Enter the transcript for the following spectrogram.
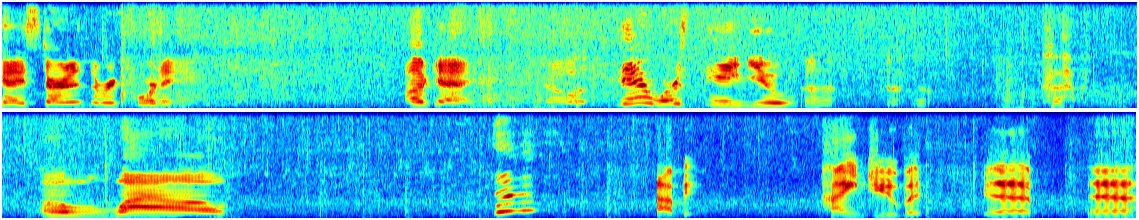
Okay, started the recording. Okay, so here we're seeing you. Uh, Oh wow. I'm behind you, but uh, uh,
